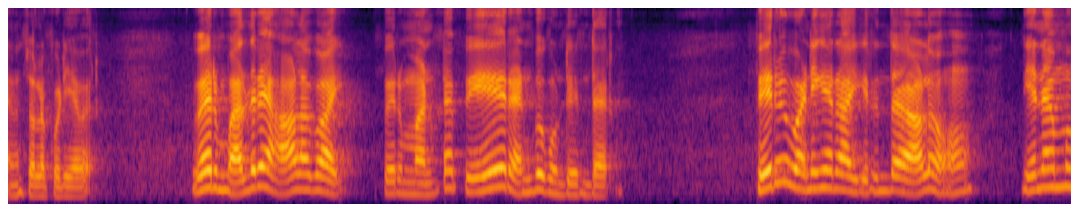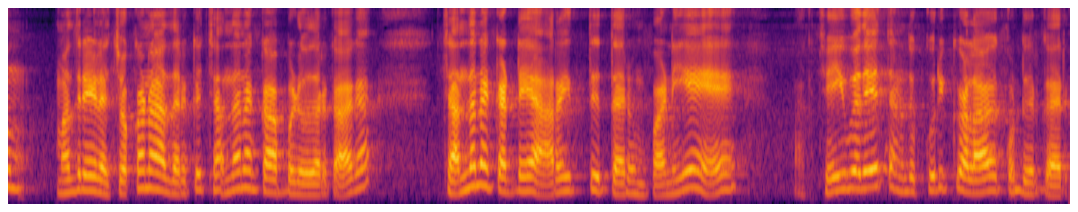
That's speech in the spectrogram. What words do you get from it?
என சொல்லக்கூடியவர். இவர் மதுரை ஆலவாய் பெருமான்கிட்ட பேரன்பு கொண்டிருந்தார். பெரு வணிகராக இருந்தாலும் தினமும் மதுரையில் சொக்கநாதருக்கு சந்தன காப்பிடுவதற்காக சந்தனக்கட்டையை அரைத்து தரும் பணியே செய்வதே தனது குறிக்கோளாக கொண்டிருக்கார்.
